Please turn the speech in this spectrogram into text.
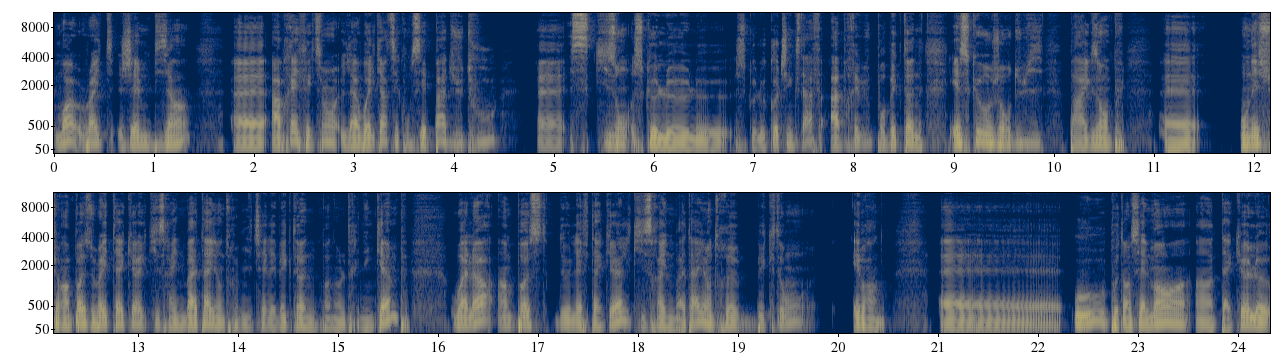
moi, Wright, j'aime bien. après, effectivement, la wildcard, c'est qu'on ne sait pas du tout euh, ce que le coaching staff a prévu pour Beckton. Est-ce qu'aujourd'hui, par exemple, euh, on est sur un poste de right tackle qui sera une bataille entre Mitchell et Beckton pendant le training camp, ou alors un poste de left tackle qui sera une bataille entre Beckton et Brown? Euh, ou potentiellement un tackle,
